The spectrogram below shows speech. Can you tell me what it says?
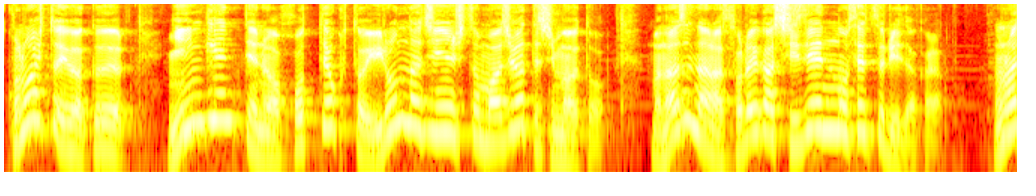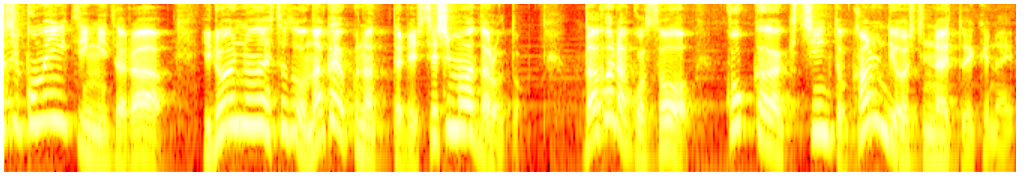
この人曰く人間っていうのは放っておくといろんな人種と交わってしまうと、まあ、なぜならそれが自然の摂理だから。同じコミュニティにいたらいろいろな人と仲良くなったりしてしまうだろうと。だからこそ国家がきちんと管理をしてないといけない。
